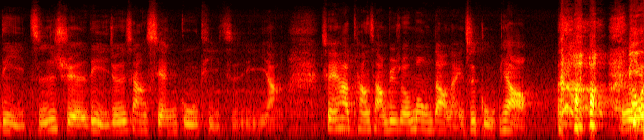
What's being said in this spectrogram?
力、直觉力就是像仙姑体质一样，所以他常常比如说梦到哪一只股票，有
